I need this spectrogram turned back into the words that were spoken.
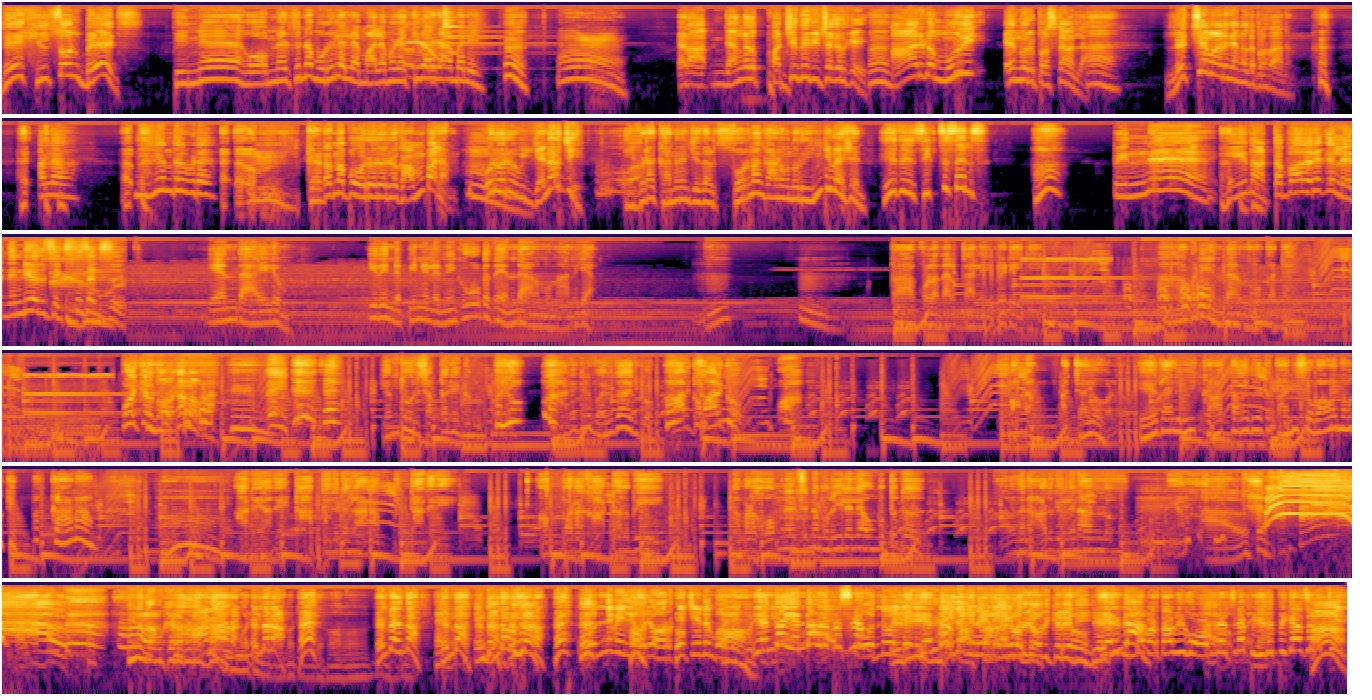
ദേ ഹിൽസ് ഓൺ ബേർഡ്സ് പിന്നെ ഹോം നേഴ്സിന്റെ മുറിയിലല്ലേ മലമുഴക്കി വേഴാമ്പൽ? എടാ ഞങ്ങൾ പക്ഷി നിരീക്ഷകർക്ക് ആരുടെ മുറി എന്നൊരു പ്രശ്നമല്ല. ലക്ഷ്യമാണ് ഞങ്ങളുടെ പ്രധാനം. അല്ല നീ എന്താ ഇവിടെ? കിടന്നപ്പോ ഒരു ഒരു- കമ്പനം ഒരു ഒരു എനർജി. ഇവിടെ ഖനനം ചെയ്താൽ സ്വർണം കാണുമെന്ന ഒരു ഇന്റിമേഷൻ ഏത്? സിക്സ് സെൻസ് ആ? പിന്നെ ഈ നട്ടപ്പാതിരക്കല്ലേ നിന്റെ ഒരു സിക്സ് സെൻസ് എന്തായാലും ഇതിന്റെ പിന്നിലെ നിഗൂഢത എന്താണെന്നൊന്ന് അറിയാം. ട്രാക്കുള്ള തൽക്കാലം ഇവിടെ അവിടെ എന്താണെന്ന് നോക്കട്ടെ? പോയി കിടന്ന് ഉറങ്ങാൻ നോക്കടാ. എന്തോ ഒരു ശബ്ദം കേൾക്കുന്നു. അയ്യോ. ആരെങ്കിലും വരുന്നതായിരിക്കോ? ആർക്കോ ആർക്കോ അച്ചായോ? ഏതായാലും ഈ കാട്ടറബിയുടെ തനി സ്വഭാവം നമുക്ക് ഇപ്പൊ കാണാം. അതെ അതെ. കാത്തിരുന്ന് കാണാം. മിണ്ടാതിരി. അമ്പട കാട്ടറബി നമ്മുടെ ഹോം നേഴ്സിന്റെ മുറിയിലല്ലേ അവൻ മുട്ടുന്നത്? അവൻ ആൾ വില്ലനാണല്ലോ. നമുക്ക് അവിടെ? എന്താ എന്താ എന്താ എന്താ? എന്താ പ്രശ്നം എന്താ? ഏ? ഒന്നുമില്ല ഒരു പോലെ. എന്താ എന്താ അവിടെ പ്രശ്നം ഭർത്താവ് ഈ ഹോം നേഴ്സിനെ പീഡിപ്പിക്കാൻ ശ്രമിച്ചു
